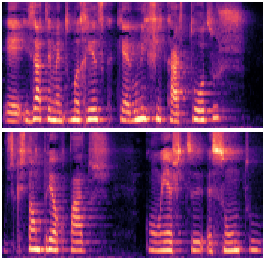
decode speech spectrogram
É exatamente uma rede que quer unificar todos os que estão preocupados com este assunto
